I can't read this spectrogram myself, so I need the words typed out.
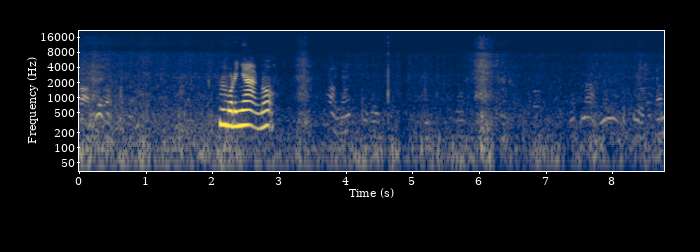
ขาดเลยครับ มันบริยากเนาะขาดยังเลยรถหน้ามันจะเปลี่ยนกัน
